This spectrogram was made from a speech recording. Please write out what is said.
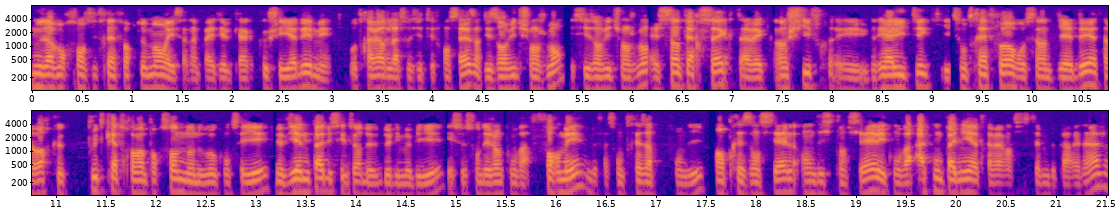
nous avons ressenti très fortement, et ça n'a pas été le cas que chez IAD, mais au travers de la société française, des envies de changement. Et ces envies de changement, elles s'intersectent avec un chiffre et une réalité qui sont très forts au sein d'IAD, à savoir que plus de 80% de nos nouveaux conseillers ne viennent pas du secteur de, l'immobilier. Et ce sont des gens qu'on va former de façon très approfondie en présentiel, en distanciel et qu'on va accompagner à travers un système de parrainage.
